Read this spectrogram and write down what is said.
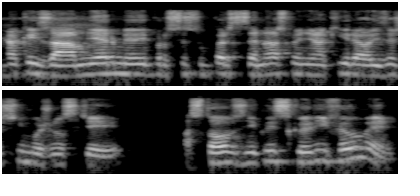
nějaký záměr, měli prostě super scénář, měli nějaké realizační možnosti a z toho vznikly skvělé filmy.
